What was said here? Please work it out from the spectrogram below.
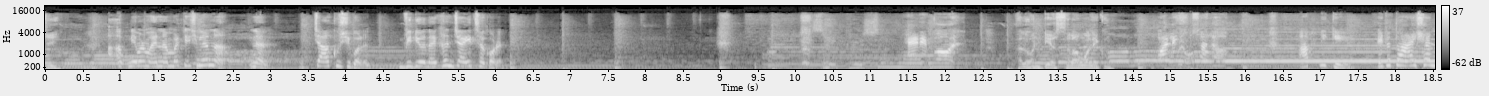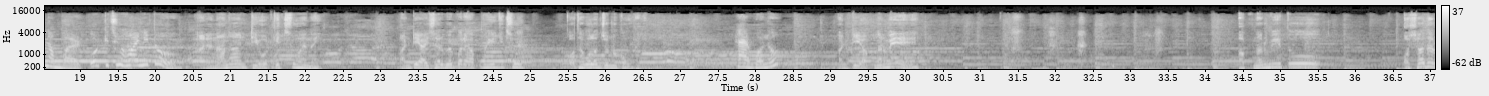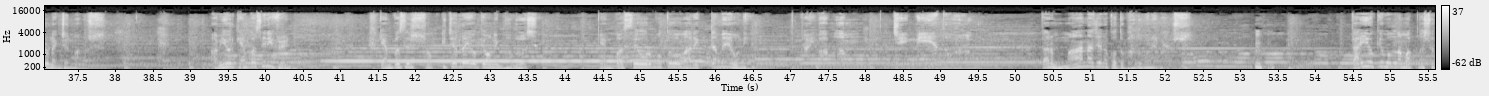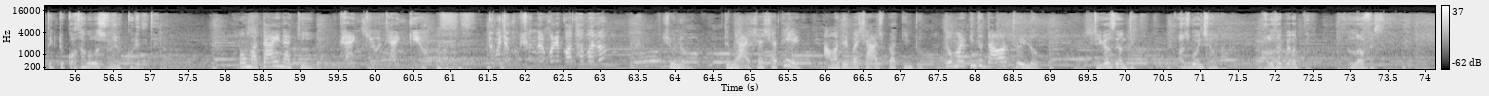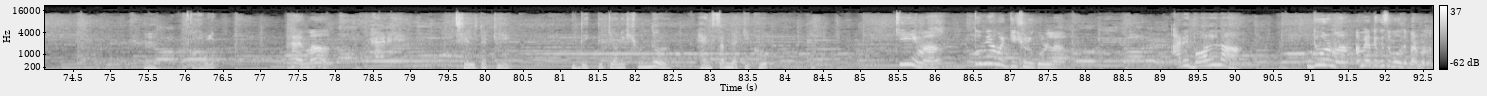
কি? আপনি আমার মায়ের নাম্বার চেয়েছিলেন না? নেন যা খুশি বলেন। ভিডিও দেখান যা ইচ্ছা করেন। হ্যাঁ রে বল। হ্যালো আন্টি আসসালামু আলাইকুম। ওয়ালাইকুম সালাম। আপনি কে? এটা তো আয়শার নাম্বার। ওর কিছু হয়নি তো? আরে না না আন্টি ওর কিচ্ছু হয় নাই। আন্টি আইসার ব্যাপারে আপনাকে কিছু কথা বলার জন্য কল দিলাম। হ্যাঁ বলো। আন্টি আপনার মেয়ে? আপনার মেয়ে তো অসাধারণ একজন মানুষ। আমি ওর ক্যাম্পাসেরই ফ্রেন্ড ক্যাম্পাসের সব টিচাররাই ওকে অনেক ভালোবাসে। ক্যাম্পাসে ওর মতো আরেকটা মেয়েও নেই। তাই ভাবলাম যে মেয়ে এত ভালো। তার মা না যেন কত ভালো মনে মানুষ। তাই ওকে বললাম আপনার সাথে একটু কথা বলার সুযোগ করে দিতে। ও মা তাই নাকি? থ্যাংক ইউ থ্যাংক ইউ তুমি তো খুব সুন্দর করে কথা বলো। শুনো তুমি আয়শার সাথে আমাদের বাসা আসবা কিন্তু। তোমার কিন্তু দাওয়াত রইল ঠিক আছে আন্টি। আসব ইনশাল্লাহ ভালো থাকবেন আপনি। আল্লাহ হাফেজ। হুম কথা বলো। হ্যাঁ মা। হ্যাঁ রে। ছেলেটা কি? দেখতে কি অনেক সুন্দর? হ্যান্ডসাম নাকি খুব? কি মা? তুমি আবার কি শুরু করলা? আরে বল না। দূর মা আমি এত কিছু বলতে পারব না।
